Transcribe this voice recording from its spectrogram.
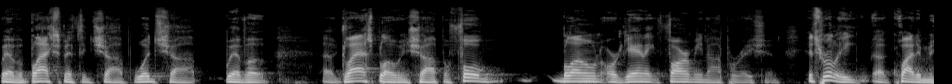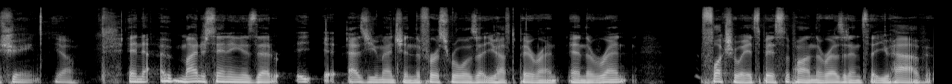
we have a blacksmithing shop, wood shop. We have a, a glass blowing shop, a full blown organic farming operation. It's really uh, quite a machine. Yeah. And uh, my understanding is that, as you mentioned, the first rule is that you have to pay rent, and the rent fluctuates based upon the residents that you have,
